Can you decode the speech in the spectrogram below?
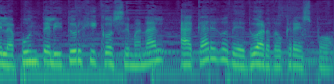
el apunte litúrgico semanal a cargo de Eduardo Crespo.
